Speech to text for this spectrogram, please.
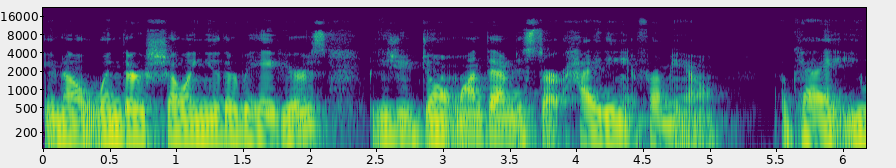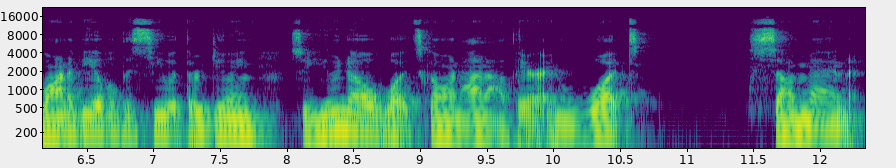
you know, when they're showing you their behaviors, because you don't want them to start hiding it from you. Okay. You want to be able to see what they're doing so you know what's going on out there and what some men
